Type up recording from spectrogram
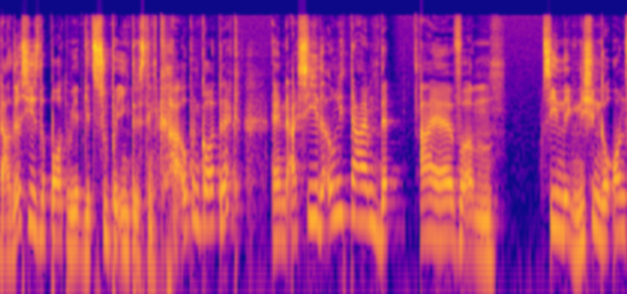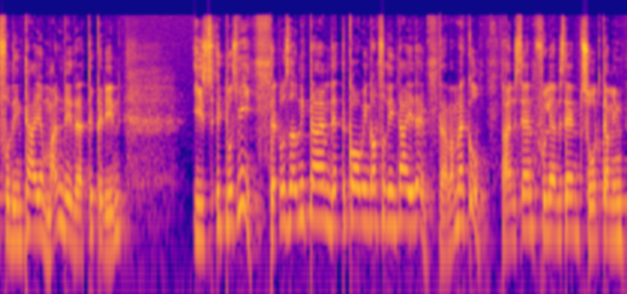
Now this is the part where it gets super interesting. I open CarTrack and I see the only time that I have um, seen the ignition go on for the entire Monday that I took it in is it was me. That was the only time that the car went on for the entire day. I'm like, cool. I understand, fully understand. Saw it coming.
